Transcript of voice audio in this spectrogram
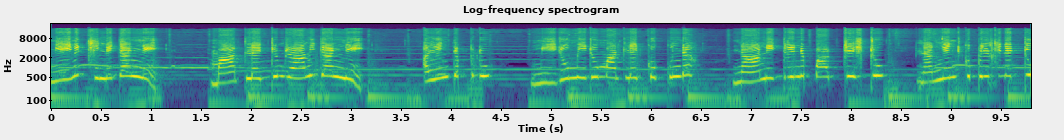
నేను చిన్నదాన్ని. మాట్లాడటం రాని దాన్ని. అలాంటప్పుడు మీరు మీరు మాట్లాడుకోకుండా నా నిద్రని పాటు చేస్తూ నన్నెందుకు పిలిచినట్టు?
